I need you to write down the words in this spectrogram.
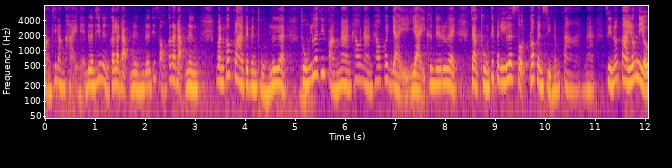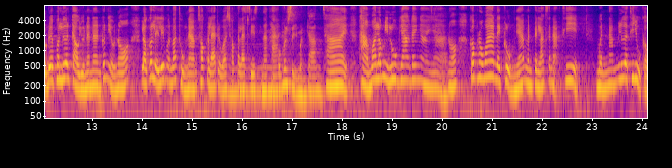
ฝังที่รังไข่เนี่ยเดือนที่หนึ่งก็ระดับหนึ่งเดือนที่สองก็ระดับหนึ่งมันก็กลายไปเป็นถุงเลือด ถุงเลือดที่ฝังนานเข้านานเข้าก็ใหญ่ใหญ่ขึ้นเรื่อยๆ จากถุงที่เป็นเลือดสดก็เป็นสีน้ำตาลนะคะสีน้ำตาลแล้วเหนียวด้วยเพราะเลือดเก่าอยู่นานๆก็เหนียวเนาะเราก็เลยเรียกมันว่าถุงน้ำช็อกโกแลตหรือว่าช็อกโกแลตซิสนะคะเพราะมันสีเหมือนกัน ใช่ ถามว่าแล้วมีลูกยากได้ไงอะครับเนาะก็เพราะว่าในกลุ่มเนี้ยมันเป็นลักษณะที่เหมือนน้ำเลือดที่อยู่เก่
